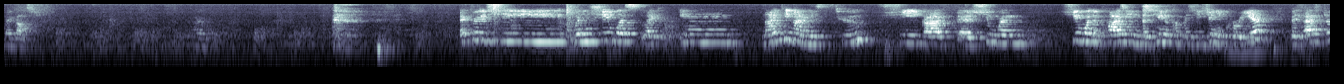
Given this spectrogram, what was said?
my gosh. Actually, she when she was like in 1992, she got uh, she won she won a prize in the piano competition in Korea. But after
